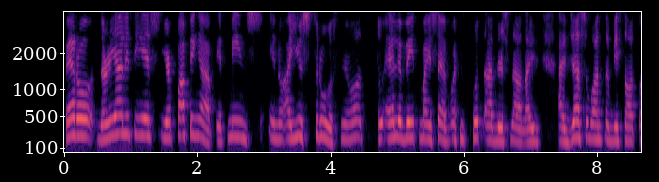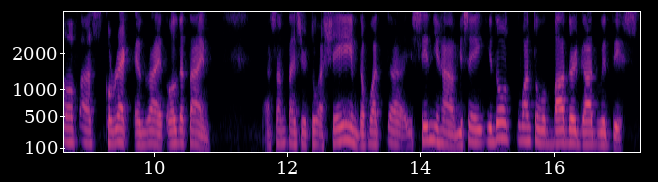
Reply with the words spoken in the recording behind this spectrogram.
Pero the reality is you're popping up. It means, you know, I use truth, you know, to elevate myself and put others down. I I just want to be thought of as correct and right all the time. Uh, sometimes you're too ashamed of what uh, sin you have. You say you don't want to bother God with this.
